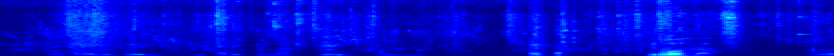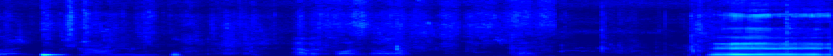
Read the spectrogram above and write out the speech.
้กิน บ้างอืมว้าเฮ้ยเมาเลยมึงเอามาทอดต่อเออ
